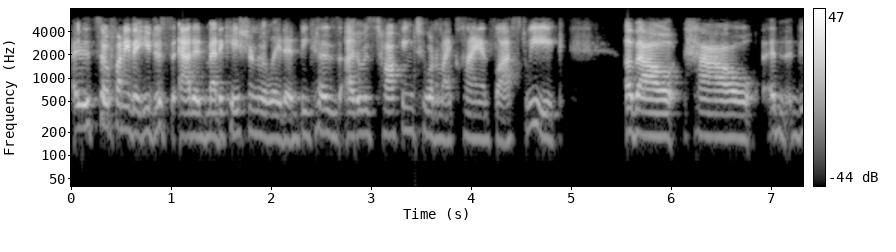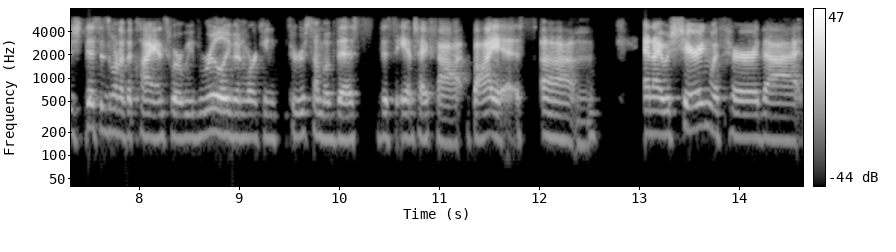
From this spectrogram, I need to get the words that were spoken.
it's so funny that you just added medication related because I was talking to one of my clients last week about how and this, is one of the clients where we've really been working through some of this this anti-fat bias um, and i was sharing with her that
